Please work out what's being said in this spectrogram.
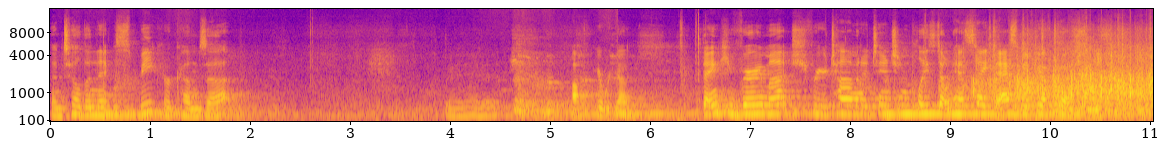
until the next speaker comes up. Oh, here we go. Thank you very much for your time and attention. Please don't hesitate to ask me if you have questions.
